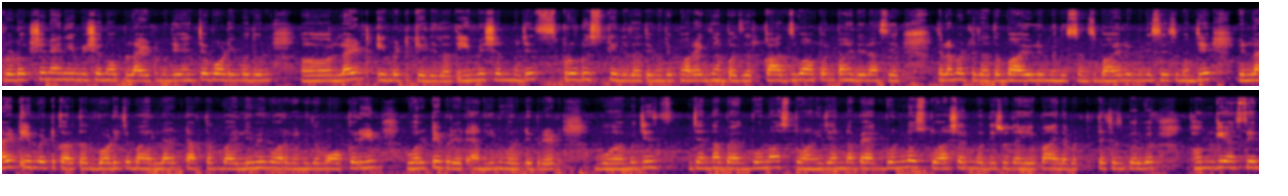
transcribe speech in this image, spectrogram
production and emission of light म्हणजे यांच्या बॉडीमधून लाइट इमिट केली जाते. इमिशन म्हणजेच प्रोड्यूस केली जाते. म्हणजे फॉर एक्झाम्पल जर काजवा आपण पाहिलेला असेल त्याला म्हटलं जातं बायोल्युमिनिसन्स बायोल्युमिनिसन्स म्हणजे हे लाइट इमिट करतात बॉडीच्या बाहेर लाइट टाकतात by living organism occur in vertebrate and invertebrate म्हणजेच ज्यांना बॅकबोन असतो आणि ज्यांना बॅकबोन नसतो अशांमध्ये सुद्धा हे पाहायला भेटतं. त्याच्याचबरोबर फंगे असेल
